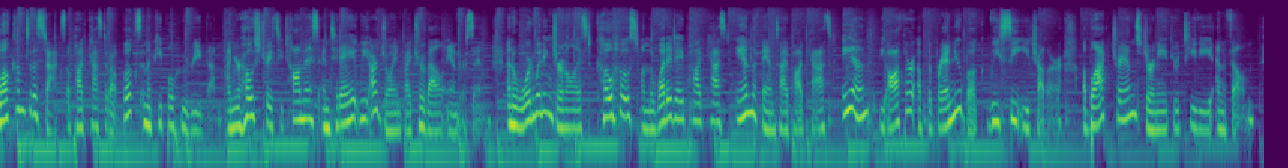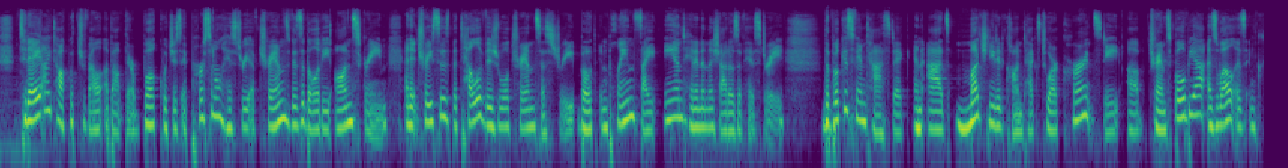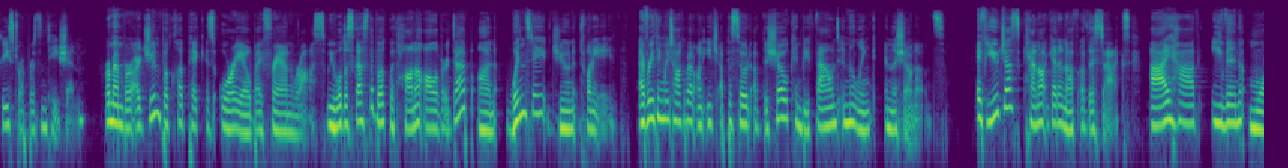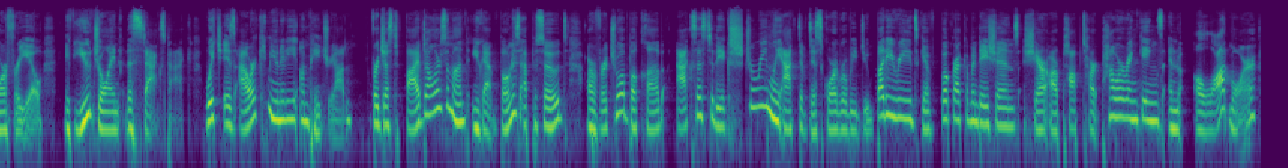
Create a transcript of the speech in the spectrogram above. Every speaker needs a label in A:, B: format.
A: Welcome to The Stacks, a podcast about books and the people who read them. I'm your host, Tracy Thomas, and today we are joined by Tre'vell Anderson, an award winning journalist, co host on the What a Day podcast and the Fanti podcast, and the author of the brand new book, We See Each Other A Black Trans Journey Through TV and Film. Today, I talk with Tre'vell about their book, which is a personal history of trans visibility on screen, and it traces the televisual trans history both in plain sight and hidden in the shadows of history. The book is fantastic and adds much needed context to our current state of transphobia as well as increased representation. Remember, our June book club pick is Oreo by Fran Ross. We will discuss the book with Hannah Oliver Depp on Wednesday, June 28th. Everything we talk about on each episode of the show can be found in the link in the show notes. If you just cannot get enough of the stacks, I have even more for you. If you join the Stacks Pack, which is our community on Patreon. For just $5 a month, you get bonus episodes, our virtual book club, access to the extremely active Discord where we do buddy reads, give book recommendations, share our Pop Tart power rankings, and a lot more.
